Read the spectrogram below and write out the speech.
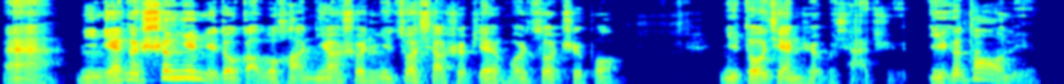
哎，你连个声音你都搞不好，你要说你做小视频或者做直播，你都坚持不下去，一个道理。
